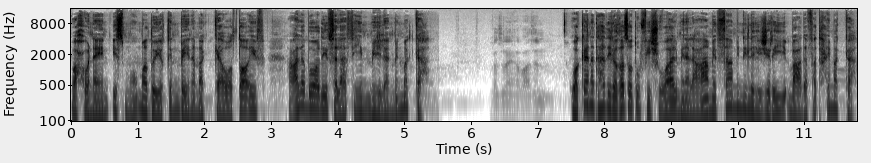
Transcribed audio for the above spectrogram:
وحنين اسم مضيق بين مكة والطائف على بعد ثلاثين ميلا من مكة. وكانت هذه الغزوة في شوال من العام الثامن الهجري بعد فتح مكة.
